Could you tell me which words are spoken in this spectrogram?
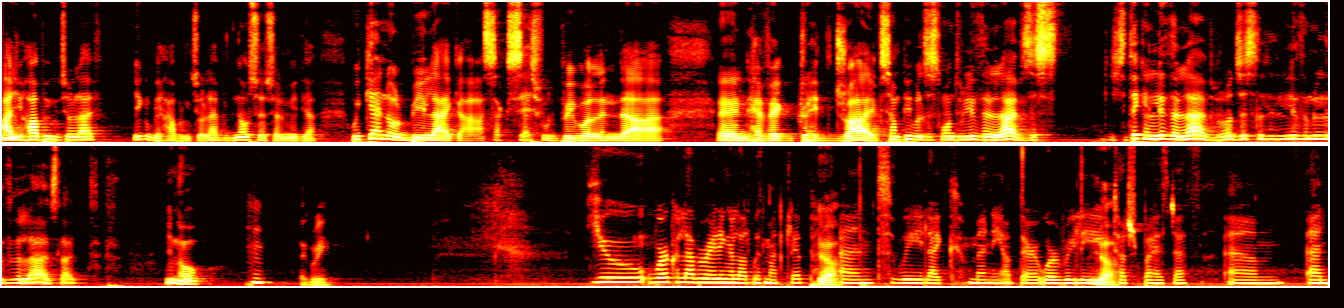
Are you happy with your life? You can be happy with your life with no social media. We can all be like uh, successful people and uh, and have a great drive. Some people just want to live their lives. Just they can live their lives, bro. Just live them live their lives, like you know. Agree. You were collaborating a lot with Madclip, Yeah. and we, like many out there, were really Yeah. touched by his death. Um, and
